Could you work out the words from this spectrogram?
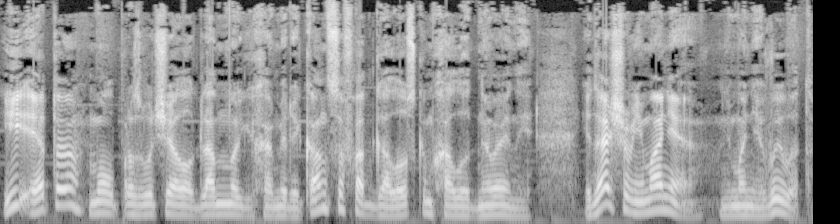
И это, мол, прозвучало для многих американцев отголоском холодной войны. И дальше, внимание, внимание, вывод.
